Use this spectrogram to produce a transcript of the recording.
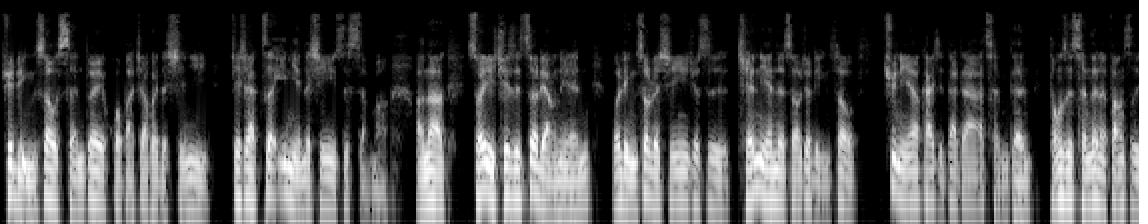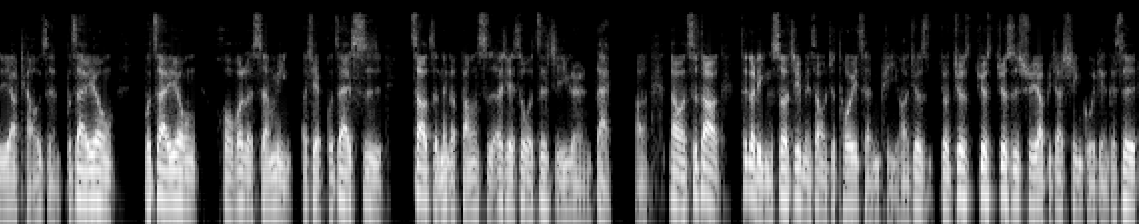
去领受神对火把教会的心意。接下来这一年的心意是什么啊？那所以其实这两年我领受的心意，就是前年的时候就领受，去年要开始带大家成根，同时成根的方式要调整，不再用不再用活泼的生命，而且不再是照着那个方式，而且是我自己一个人带啊。那我知道这个领受基本上我就脱一层皮哈，就是就就就就是需要比较辛苦一点，可是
